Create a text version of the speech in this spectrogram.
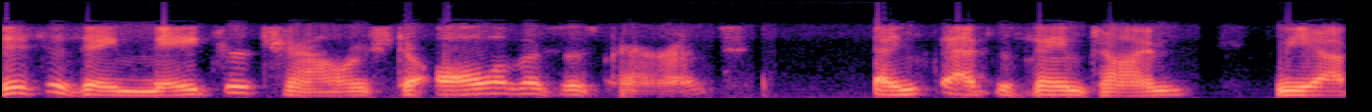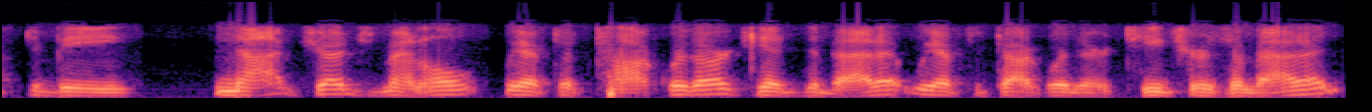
this is a major challenge to all of us as parents. And at the same time, we have to be not judgmental. We have to talk with our kids about it. We have to talk with their teachers about it.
